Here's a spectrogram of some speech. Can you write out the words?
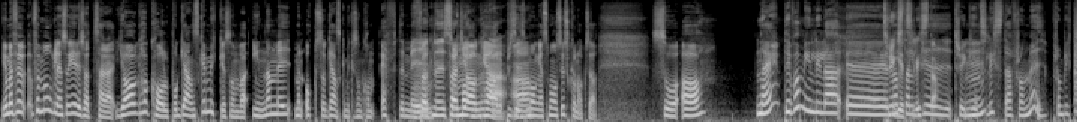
Ja men för, förmodligen så är det så att så här, jag har koll på ganska mycket som var innan mig men också ganska mycket som kom efter mig. För att ni är så för att jag många. har precis Ja. många småsyskon också. Så ja. Nej, det var min lilla eh, Trygghetslista. nostalgi, trygghetslista från mig, från Britta.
